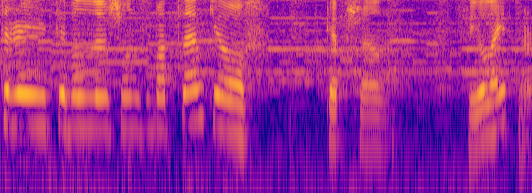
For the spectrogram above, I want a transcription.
three evolutions, but thank you. Caption. See you later.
